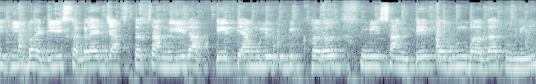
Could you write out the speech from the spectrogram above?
ही भाजी सगळ्यात जास्त चांगली लागते त्यामुळे तुम्ही खरंच मी सांगते करून बघा तुम्ही.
